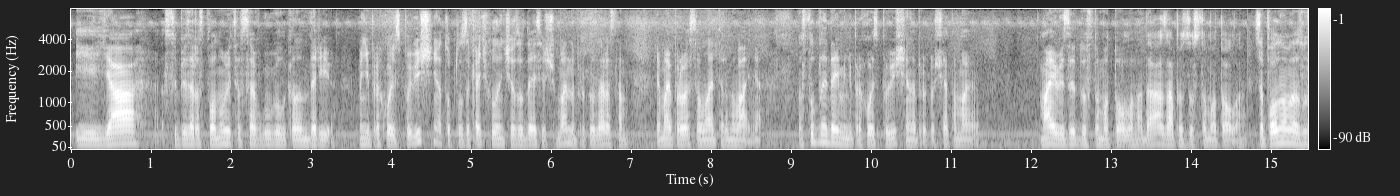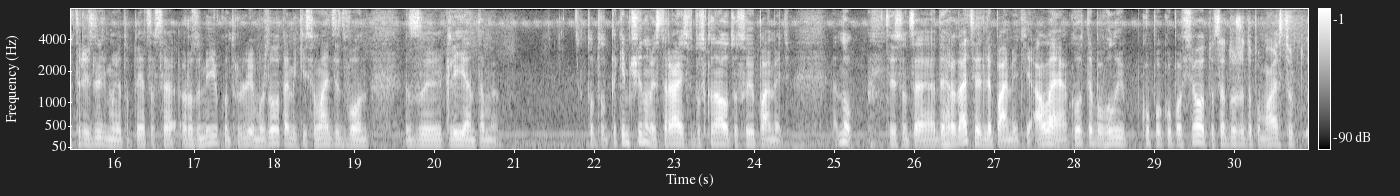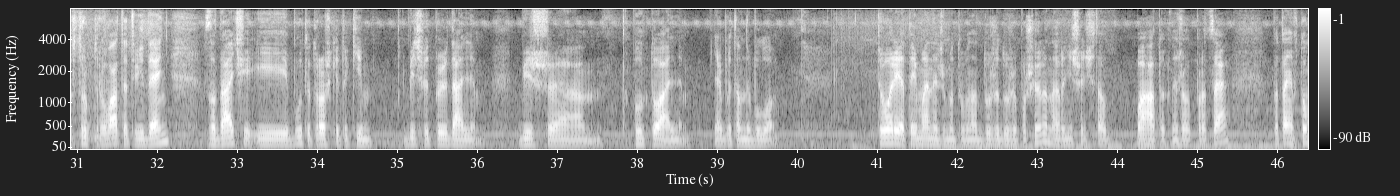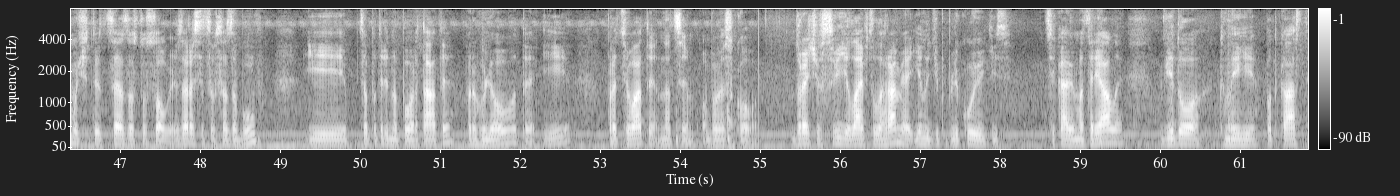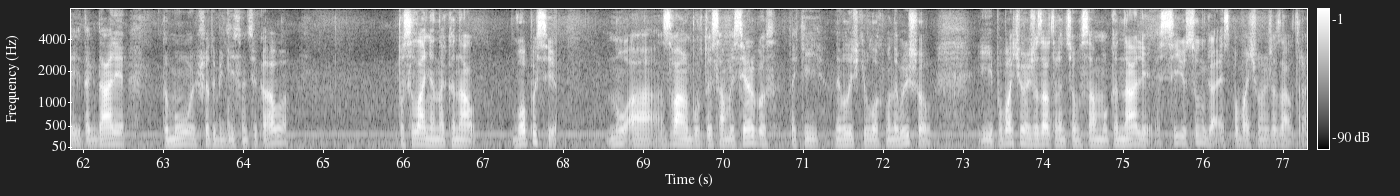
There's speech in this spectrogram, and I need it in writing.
І я собі зараз планую це все в Google календарі. Мені приходять сповіщення, тобто за 5 хвилин чи за 10, що в мене, наприклад, зараз там я маю провести онлайн-тренування. Наступний день мені приходить сповіщення, наприклад, що я там маю маю візит до стоматолога, да, запис до стоматолога. Запланована зустріч з людьми. Тобто я це все розумію, контролюю. Можливо, там якийсь онлайн зідзвон з клієнтами. Тобто таким чином я стараюсь вдосконалити свою пам'ять. Ну, звісно, це деградація для пам'яті, але коли в тебе в голові купа-купа всього, то це дуже допомагає структурувати твій день, задачі і бути трошки таким більш відповідальним, більш е, пунктуальним, як би там не було. Теорія тайм-менеджменту вона дуже-дуже поширена. Раніше читав багато книжок про це. Питання в тому, чи ти це застосовуєш. Зараз я це все забув, і це потрібно повертати, врегульовувати і працювати над цим обов'язково. До речі, в свій лайв телеграм я іноді публікую якісь цікаві матеріали, відео, книги, подкасти і так далі. Тому, якщо тобі дійсно цікаво, посилання на канал в описі. Ну а з вами був той самий Сергос. Такий невеличкий влог в мене вийшов. І побачимо вже завтра на цьому самому каналі. See you soon, guys. Побачимо вже завтра.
